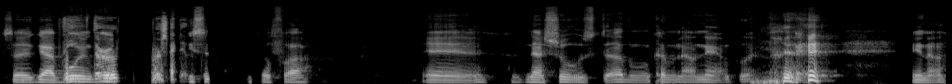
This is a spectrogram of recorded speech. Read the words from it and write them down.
So it got boy and girl perspective. so far. And not sure what's the other one coming out now, but you know,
